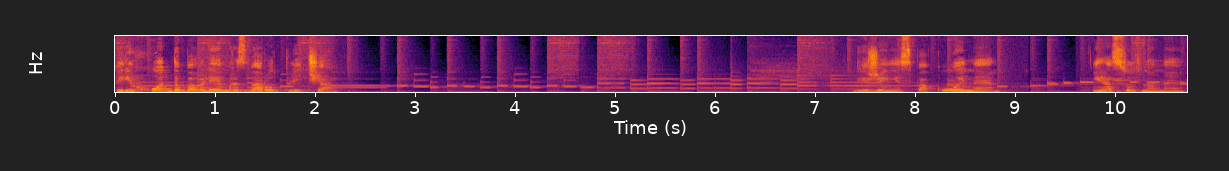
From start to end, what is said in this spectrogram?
Переход добавляем разворот плеча. Движение спокойное и осознанное.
